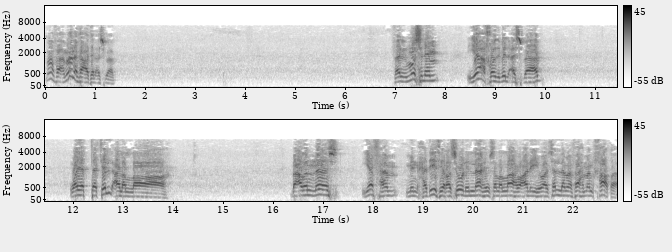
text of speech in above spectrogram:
ما ما نفعت الأسباب. فالمسلم يأخذ بالأسباب ويتكل على الله. بعض الناس يفهم من حديث رسول الله صلى الله عليه وسلم فهما خاطئ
